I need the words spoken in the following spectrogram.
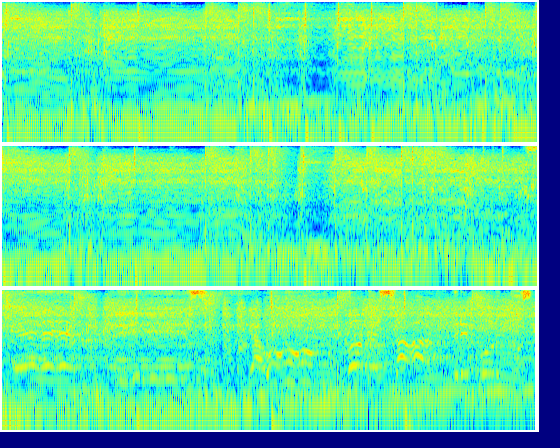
Sientes que aún corre sangre por tus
